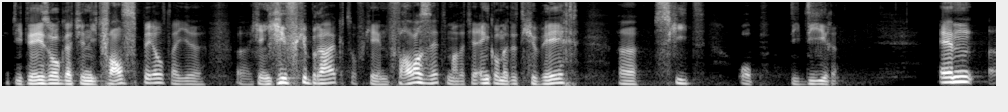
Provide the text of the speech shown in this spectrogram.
Het idee is ook dat je niet vals speelt, dat je uh, geen gif gebruikt of geen vallen zet, maar dat je enkel met het geweer uh, schiet op die dieren. En uh,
